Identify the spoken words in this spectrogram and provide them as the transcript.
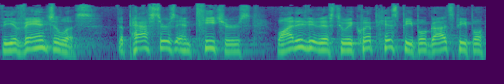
the evangelists, the pastors and teachers why did he do this? To equip his people, God's people,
